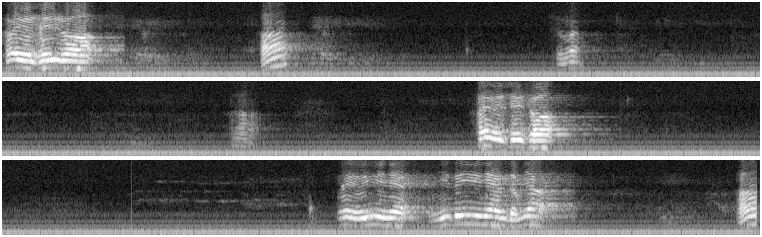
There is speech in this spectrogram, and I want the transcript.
还有谁说？啊？什么？还有谁说？没有欲念，你的欲念怎么样？啊，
